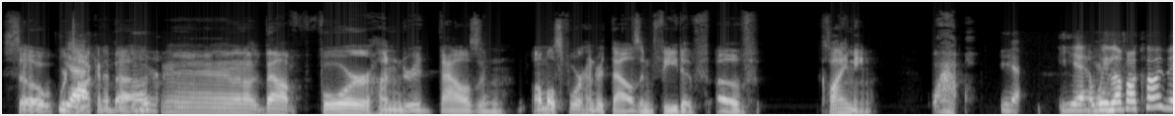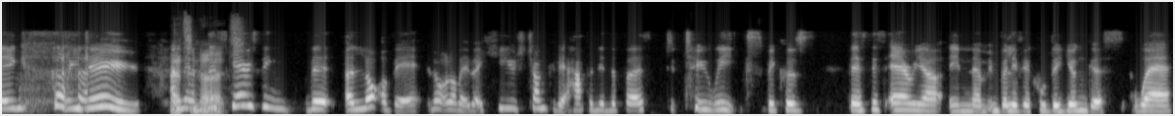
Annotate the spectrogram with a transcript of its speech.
So we're Yeah. talking about eh, about four hundred thousand, almost four hundred thousand feet of of climbing. Wow, Yeah, Yeah, we love our climbing. we do. and That's the, the scariest thing that a lot of it, not a lot of it, but a huge chunk of it happened in the first t- two weeks because there's this area in um, in Bolivia called the Yungas where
